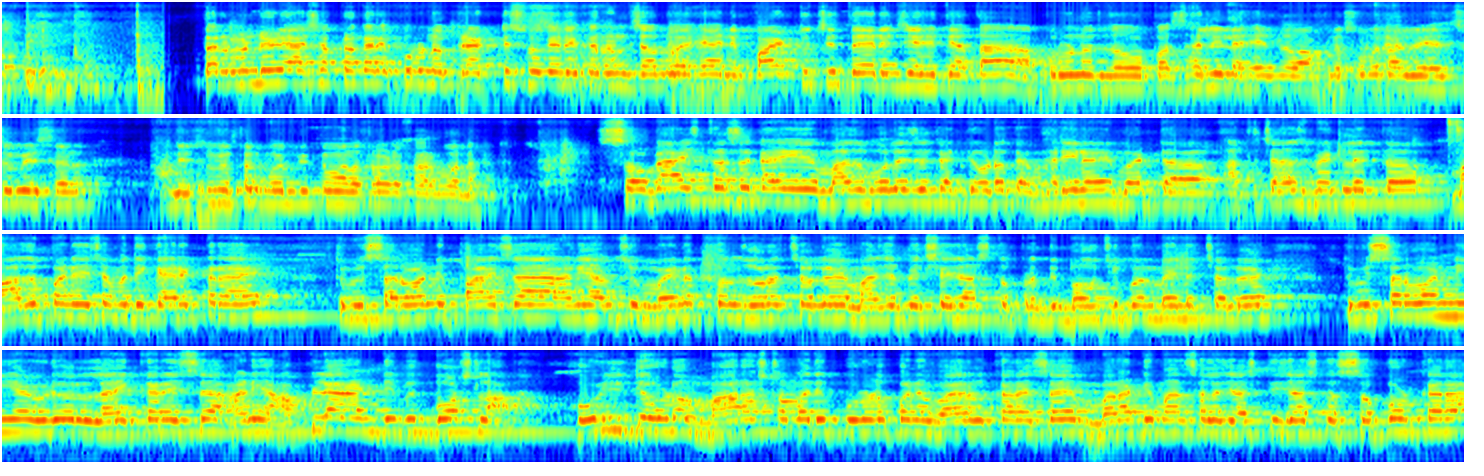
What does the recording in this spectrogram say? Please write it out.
ओके तर मंडळी अशा प्रकारे पूर्ण प्रॅक्टिस वगैरे करणं चालू आहे आणि पार्ट टू ची तयारी जी आहे ती आता पूर्ण जवळपास झालेली आहे. जो आपल्यासोबत आलेले आहेत सुमित सर आणि सुमित सरबद्दल तुम्हाला थोडंफार बोला. सो गायज तसं काही माझं बोलायचं काय तेवढं काही भारी नाही बट आता चान्स भेटले तर माझं पण याच्यामध्ये कॅरेक्टर आहे. तुम्ही सर्वांनी पाहायचं आहे आणि आमची मेहनत पण जोरात चालू आहे. माझ्यापेक्षा जास्त प्रदीप भाऊची पण मेहनत चालू आहे. तुम्ही सर्वांनी या व्हिडिओला लाईक करायचं आणि आपल्या अँटी बिग बॉसला होईल तेवढं महाराष्ट्रामध्ये पूर्णपणे व्हायरल करायचं आहे. मराठी माणसाला जास्तीत जास्त सपोर्ट करा.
